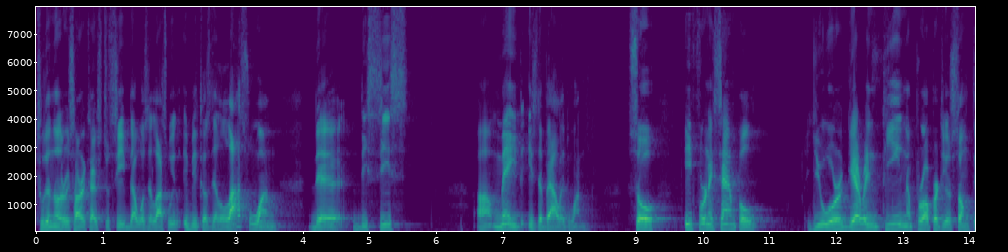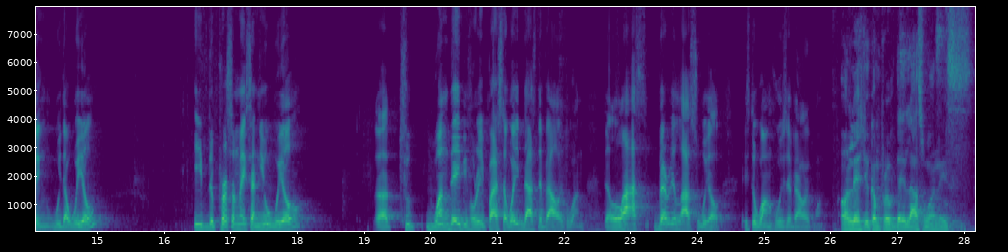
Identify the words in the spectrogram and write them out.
to the notary's archives to see if that was the last will is because the last one the deceased uh, made is the valid one. So, if, for an example, you are guaranteeing a property or something with a will, if the person makes a new will uh, to one day before he passed away, that's the valid one. The last, very last will is the one who is the valid one. Unless you can prove the last one is,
